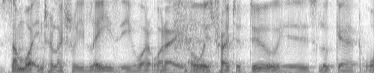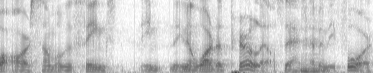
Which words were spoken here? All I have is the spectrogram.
somewhat intellectually lazy, what what I always try to do is look at what are some of the things. In, you know what are the parallels that has happened before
